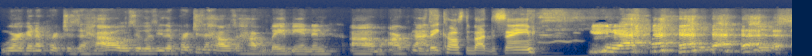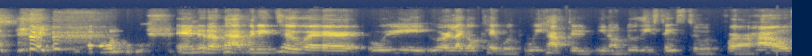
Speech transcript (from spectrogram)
we're gonna purchase a house. It was either purchase a house or have a baby, and then um, our plan. They cost about the same. yeah. so ended up happening too, where we were like, okay, well, we have to, you know, do these things to for our house.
